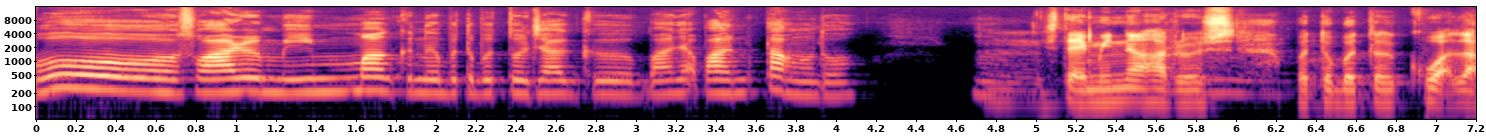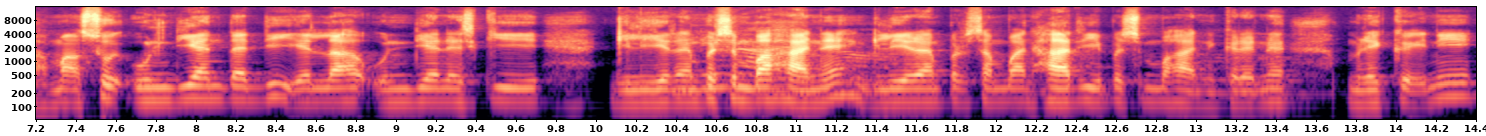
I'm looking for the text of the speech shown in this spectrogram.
Oh, suara memang kena betul-betul jaga. Banyak pantang tu. Hmm, stamina harus betul-betul kuat lah. Maksud undian tadi ialah undian dari segi giliran, persembahan eh. Giliran persembahan hari persembahan. Kerana mereka ini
